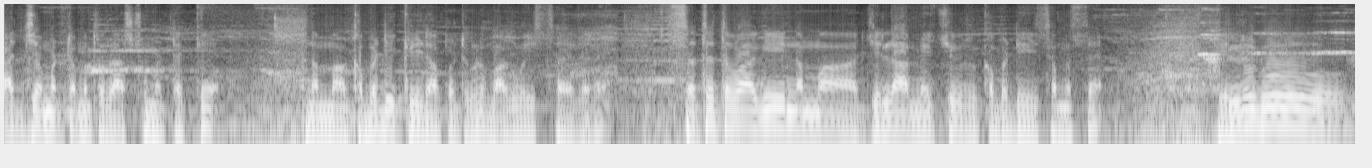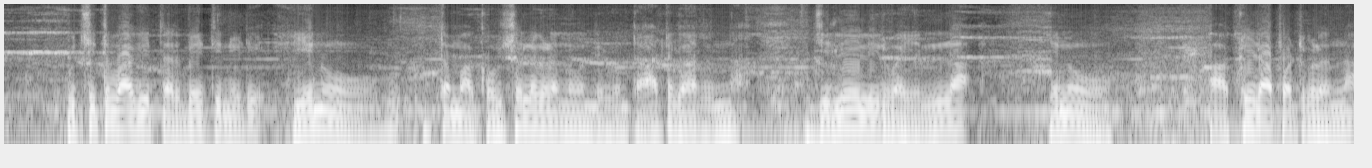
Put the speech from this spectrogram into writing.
ರಾಜ್ಯ ಮಟ್ಟ ಮತ್ತು ರಾಷ್ಟ್ರ ಮಟ್ಟಕ್ಕೆ ನಮ್ಮ ಕಬಡ್ಡಿ ಕ್ರೀಡಾಪಟುಗಳು ಭಾಗವಹಿಸ್ತಾ ಇದ್ದಾರೆ. ಸತತವಾಗಿ ನಮ್ಮ ಜಿಲ್ಲಾ ಅಮೇಚೂರ್ ಕಬಡ್ಡಿ ಸಂಸ್ಥೆ ಎಲ್ರಿಗೂ ಉಚಿತವಾಗಿ ತರಬೇತಿ ನೀಡಿ ಏನು ಉತ್ತಮ ಕೌಶಲ್ಯಗಳನ್ನು ಹೊಂದಿರುವಂಥ ಆಟಗಾರರನ್ನು ಜಿಲ್ಲೆಯಲ್ಲಿರುವ ಎಲ್ಲ ಏನು ಆ, ಕ್ರೀಡಾಪಟುಗಳನ್ನು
